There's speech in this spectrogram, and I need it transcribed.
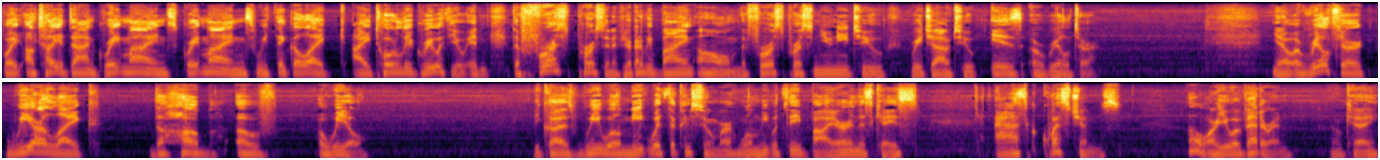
But I'll tell you, Don, great minds, great minds. We think alike. I totally agree with you. It, the first person, if you're going to be buying a home, the first person you need to reach out to is a realtor. You know, a realtor, we are like the hub of a wheel because we will meet with the consumer, we'll meet with the buyer in this case, ask questions. Oh, are you a veteran? Okay.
